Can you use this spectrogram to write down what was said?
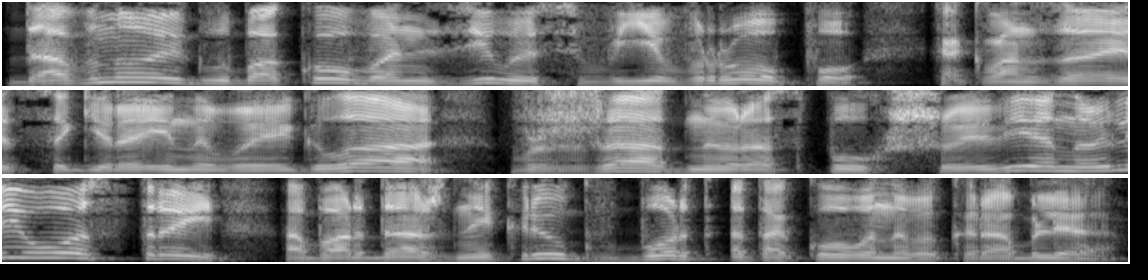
давно и глубоко вонзилась в Европу, как вонзается героиновая игла в жадную распухшую вену или острый абордажный крюк в борт атакованного корабля.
